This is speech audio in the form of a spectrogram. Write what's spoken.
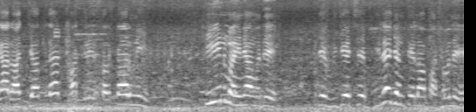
या राज्यातल्या ठाकरे सरकारने तीन महिन्यामध्ये जे विजेचे बिले जनतेला पाठवले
